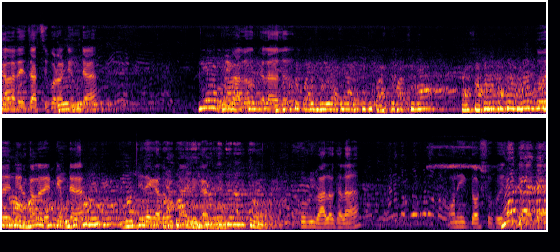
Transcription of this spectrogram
কালারের জার্সি পরা টিমটা। খুবই ভালো খেলা হলো তো এই নীল কালারের টিমটা হেরে গেল খুবই ভালো খেলা। অনেক দর্শক হয়েছে খেলাটায়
